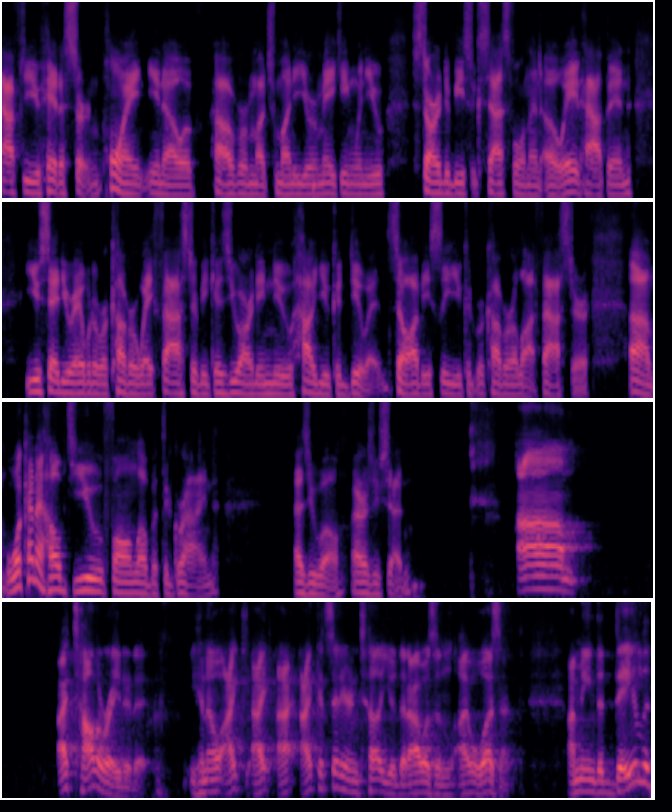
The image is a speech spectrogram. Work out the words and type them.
after you hit a certain point you know of however much money you were making when you started to be successful and then 08 happened you said you were able to recover way faster because you already knew how you could do it. So obviously you could recover a lot faster. Um, what kind of helped you fall in love with the grind as you will or as you said um, I tolerated it. You know, I, I, I could sit here and tell you that I wasn't, I wasn't. I mean, the daily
